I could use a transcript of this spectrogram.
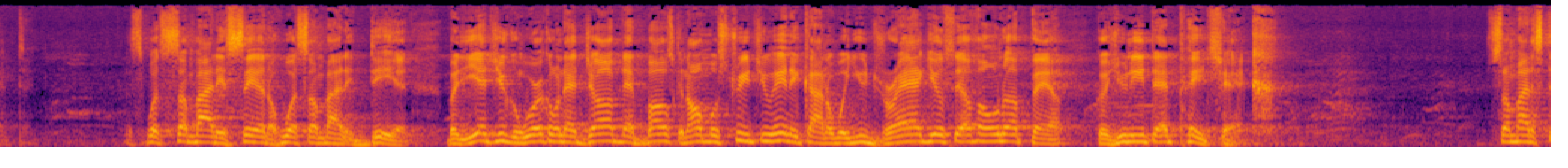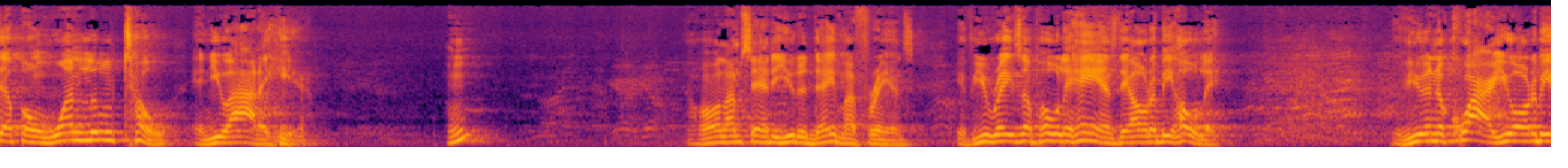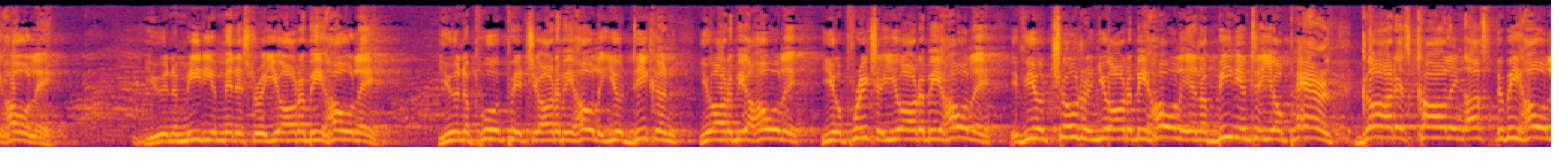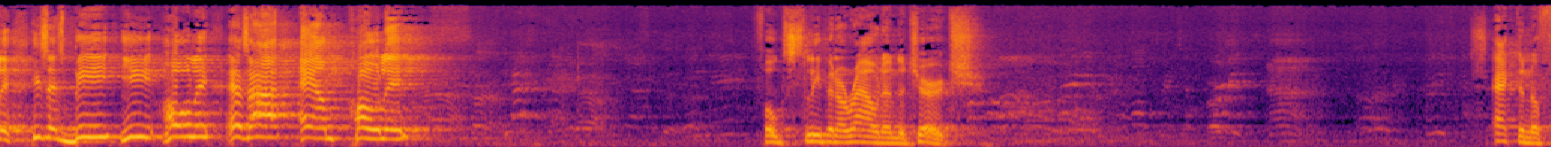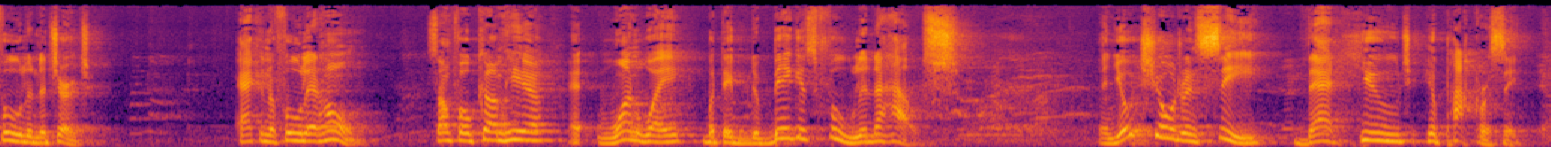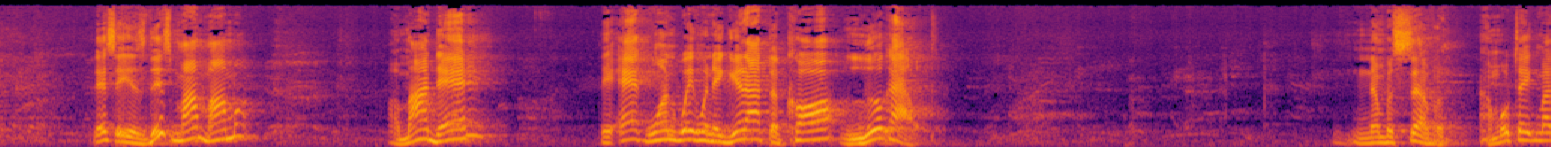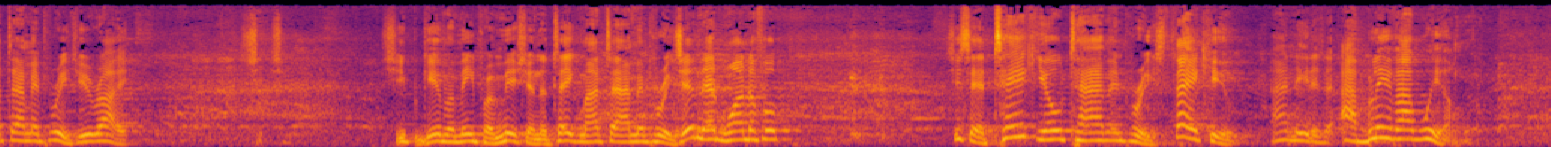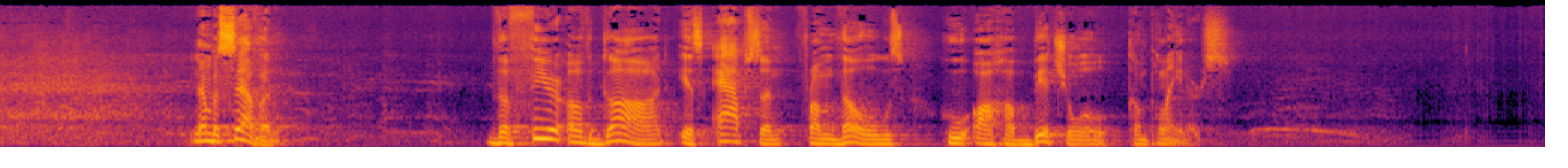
It's what somebody said or what somebody did. But yet you can work on that job, that boss can almost treat you any kind of way. You drag yourself on up there because you need that paycheck. Somebody step on one little toe and you out of here. Hmm? All I'm saying to you today, my friends, if you raise up holy hands, they ought to be holy. If you're in the choir, you ought to be holy. You're in the media ministry, you ought to be holy. You're in the pulpit, you ought to be holy. You're a deacon, you ought to be holy. You're a preacher, you ought to be holy. If you're children, you ought to be holy and obedient to your parents. God is calling us to be holy. He says, Be ye holy as I am holy. Folks sleeping around in the church, acting a fool in the church, acting a fool at home. Some folk come here eh, one way, but they're the biggest fool in the house. And your children see that huge hypocrisy. They say, Is this my mama or my daddy? They act one way when they get out the car, look out. Number seven, I'm going to take my time and preach. You're right. She, giving me permission to take my time and preach. Isn't that wonderful? She said, Take your time and preach. Thank you. I needed it. I believe I will. Number seven, the fear of God is absent from those who are habitual complainers.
